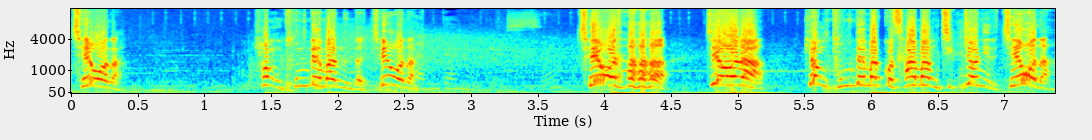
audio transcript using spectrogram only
재원아 형 붕대 맞는다 재원아. 재원아! 재원아! 형 붕대 맞고 사망 직전이네 재원아!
